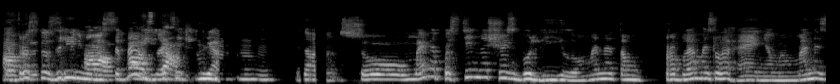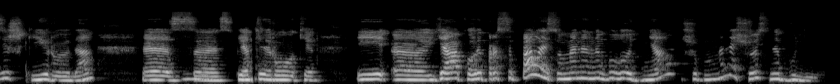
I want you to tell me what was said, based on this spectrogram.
А, Я просто зрівнюю себе в 25. Угу. Да, що у мене постійно щось боліло, у мене там проблеми з легенями, у мене зі шкірою, да, е, з, з 5 років. І е, я коли просипалась, у мене не було дня, щоб у мене щось не боліло.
